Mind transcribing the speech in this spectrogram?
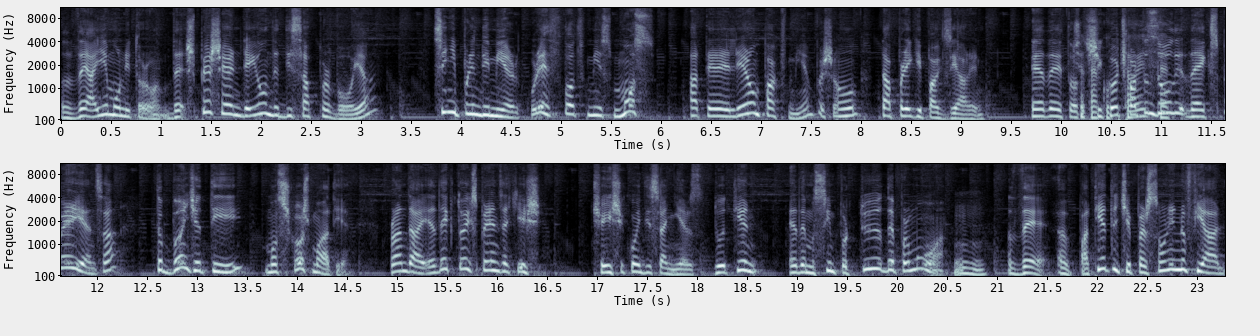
dhe ai e monitoron dhe shpesh herë lejon dhe disa përvoja Si një prind i mirë, kur i thotë fëmijës mos, atëherë e lejon pak fëmijën, për shembull, ta preki pak zjarrin. Edhe i thotë, shiko çfarë të ndodhi dhe eksperienca të bën që ti mos shkosh më atje. Prandaj edhe këto eksperienca që ish, që i shikojnë disa njerëz, duhet të jenë edhe mësim për ty dhe për mua. Mm -hmm. Dhe patjetër që personi në fjalë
